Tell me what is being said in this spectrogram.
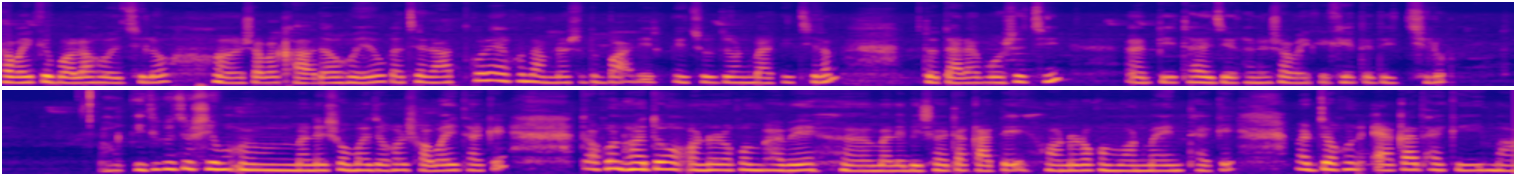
সবাইকে বলা হয়েছিল সবার খাওয়া দাওয়া হয়েও গেছে। রাত করে এখন আমরা শুধু বাড়ির কিছুজন বাকি ছিলাম। তো তারা বসেছি পিঠায় যেখানে সবাইকে খেতে দিচ্ছিল। কিছু কিছু উম, মানে সময় যখন সবাই থাকে তখন হয়তো অন্যরকমভাবে মানে বিষয়টা কাটে অন্যরকম মন মাইন্ড থাকে। বাট যখন একা থাকি মা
